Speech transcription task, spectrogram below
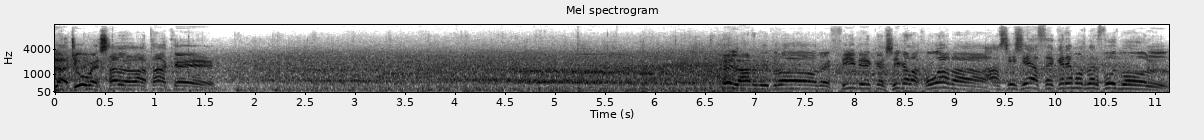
La Juve sale al ataque. El árbitro decide que siga la jugada. Así se hace, queremos ver fútbol.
